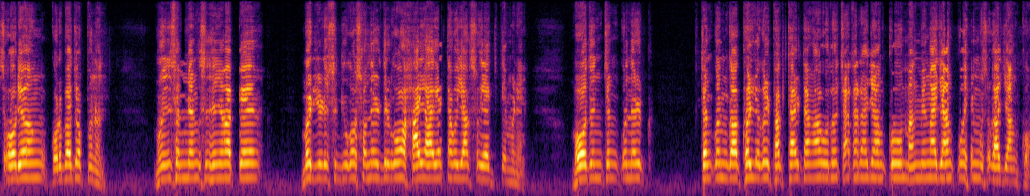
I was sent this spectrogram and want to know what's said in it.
소령 고르바조프는 문선명 선생님 앞에 머리를 숙이고 손을 들고 하야하겠다고 약속했기 때문에 모든 정권을 정권과 권력을 박탈당하고도 자살하지 않고 망명하지 않고 행무석하지 않고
